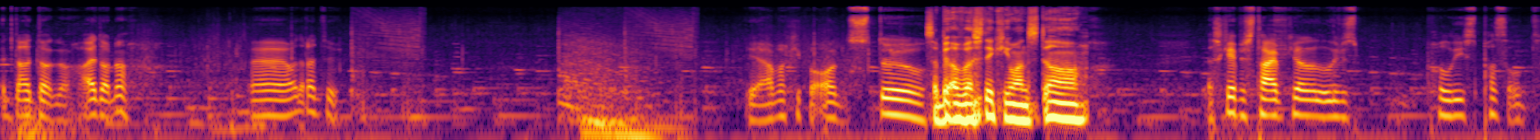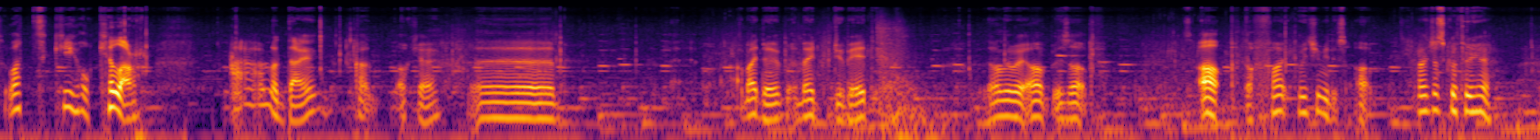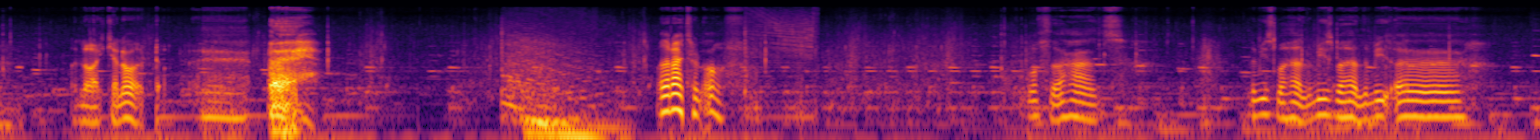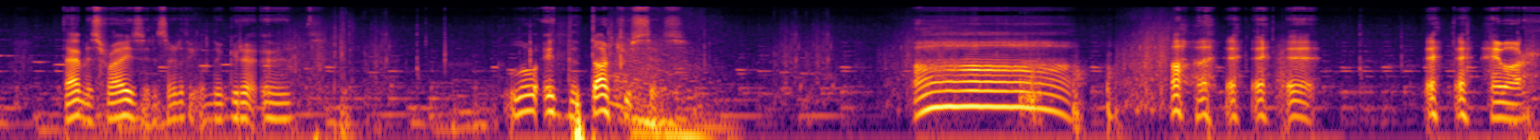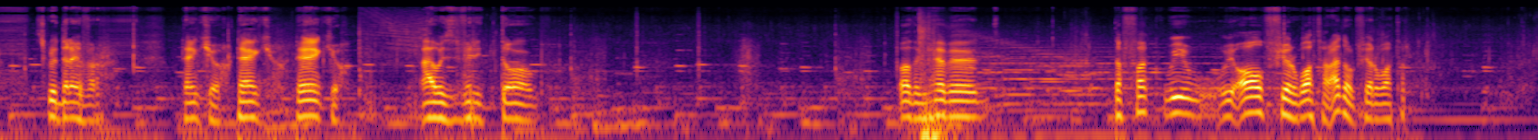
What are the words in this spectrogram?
I don't- know. I don't know. Uh, what did I do? Yeah, I'm gonna keep it on still. It's a bit of a sticky one still. Escape his time kill leaves police puzzled. What? Keyhole killer? I, I'm not dying. Can't. Okay. Um. am I doomed? Am I doomed? The only way up is up. It's up. The fuck? What do you mean it's up? Can I just go through here? No, I cannot. Why did I turn off? Off the hands. Let me use my hand. Let me use my hand. Let me. Uh. Damn, it's rising. Is there anything on the ground? Glow in the dark, you says. Ah. Ah. Eh. Eh, eh. Hammer. Screwdriver. Thank you. Thank you. Thank you. I was very dumb. Nothing happened. The fuck? We we all fear water. I don't fear water.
